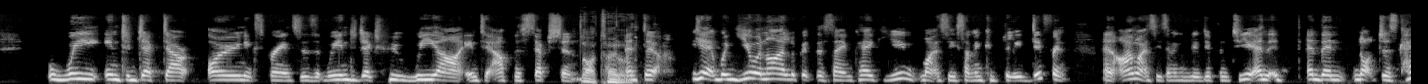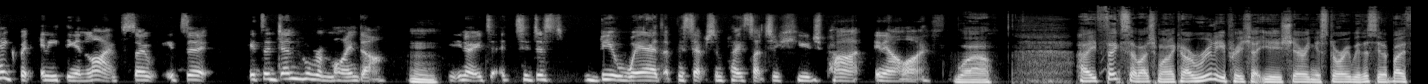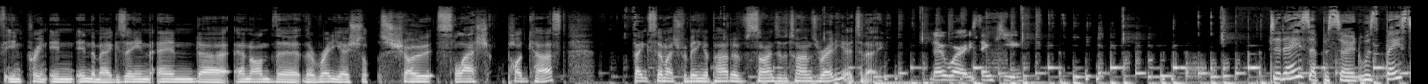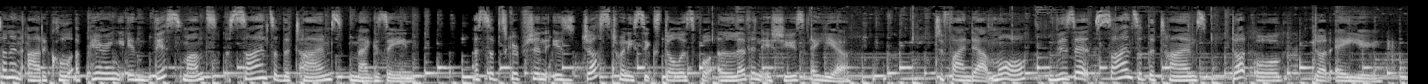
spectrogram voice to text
we interject our own experiences, we interject who we are into our perception. Oh, totally. And so, yeah, when you and I look at the same cake, you might see something completely different, and I might see something completely different to you, and and then not just cake, but anything in life. So it's a it's a gentle reminder, mm. you know, to, to just be aware that perception plays such a huge part in our life. Wow. Hey, thanks so much, Monica. I really appreciate you sharing your story with us, you know, both in print, in, in the magazine and, uh, and on the, the radio sh- show slash podcast. Thanks so much for being a part of Signs of the Times radio today. No worries. Thank you. Today's episode was based on an article appearing in this month's Signs of the Times magazine. A subscription is just $26 for 11 issues a year. To find out more, visit signsofthetimes.org.au.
